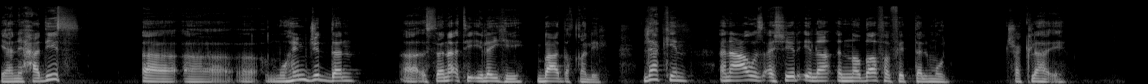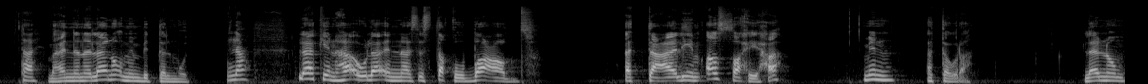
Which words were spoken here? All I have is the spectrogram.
يعني حديث آه، آه، آه، مهم جدا آه، سنأتي إليه بعد قليل. لكن أنا عاوز أشير إلى النظافة في التلمود. شكلها إيه؟ طيب. مع أننا لا نؤمن بالتلمود. نعم. لكن هؤلاء الناس استقوا بعض التعاليم الصحيحة من التوراة. لأنهم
